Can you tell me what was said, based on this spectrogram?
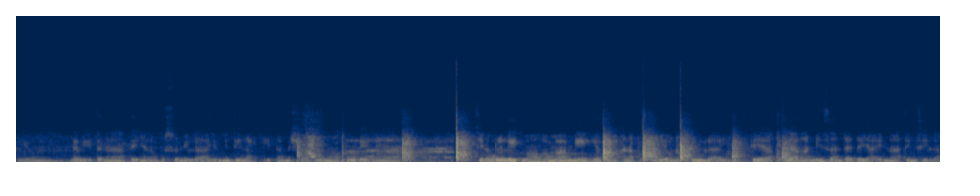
Yung naliitan na natin yan ang gusto nila. Yung hindi nakikita masyado yung mga gulay na yan. Sinong relate mga kamami? Yung mga anak na ayaw ng gulay. Kaya kailangan minsan dadayain natin sila.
